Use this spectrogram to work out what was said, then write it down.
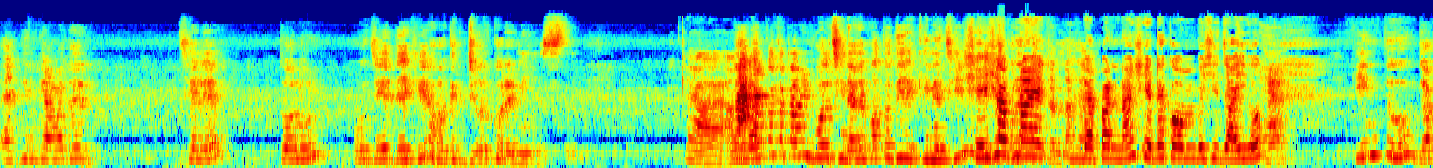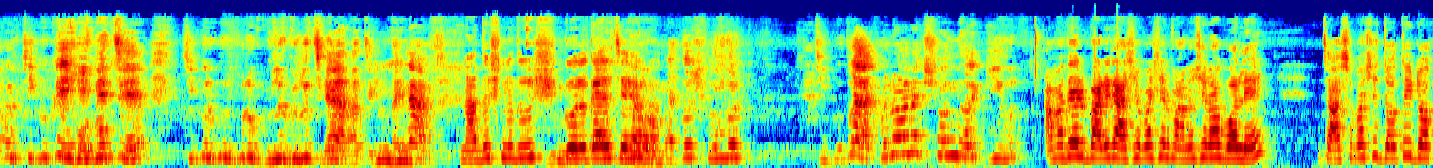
একদিনকে আমাদের ছেলে তরুণ ও যে দেখে ওকে জোর করে নিয়ে এসছে। হ্যাঁ কথাটা আমি বলছি না যে কত দিয়ে কিনেছি সেই সব নয় হ্যাঁ। ব্যাপার না সেটা কম বেশি যাই হোক। হ্যাঁ। কিন্তু যখন চিকুকে এনেছে চিকুর পুরো পুরো গুলো গুলো চেহারা ছিল তাই না? নাদুস নুদুস গোলগাল চেহারা। এত সুন্দর। চিকু তো এখনও অনেক সুন্দর কিউট আমাদের বাড়ির আশেপাশের মানুষেরা বলে যে আশেপাশে যতই ডগ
